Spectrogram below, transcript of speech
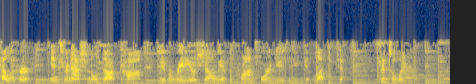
KelleherInternational.com. We have a radio show and we have the KRON 4 News, and you can get lots of tips. Scintillating.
